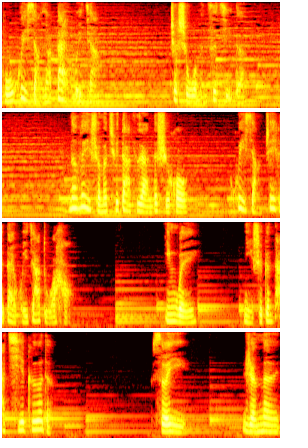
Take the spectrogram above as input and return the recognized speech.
不会想要带回家。这是我们自己的。那为什么去大自然的时候，会想这个带回家多好？因为你是跟它切割的，所以人们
